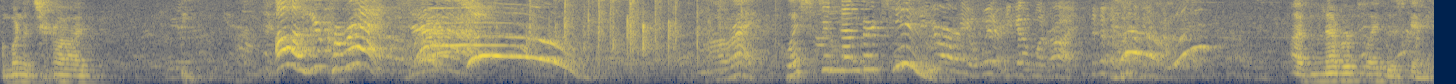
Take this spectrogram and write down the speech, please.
I'm going to try. Oh, you're correct! Woo! All right, question number two. You're already a winner. He got one right. I've never played this game.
